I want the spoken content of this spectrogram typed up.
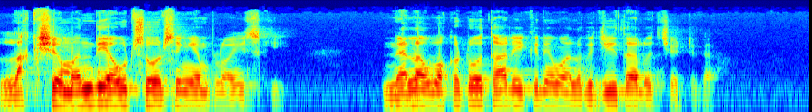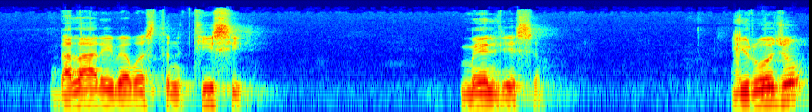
లక్ష మంది అవుట్సోర్సింగ్ ఎంప్లాయీస్కి నెల ఒకటో తారీఖునే వాళ్ళకు జీతాలు వచ్చేట్టుగా దళారీ వ్యవస్థను తీసి మేలు చేశాం. ఈరోజు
